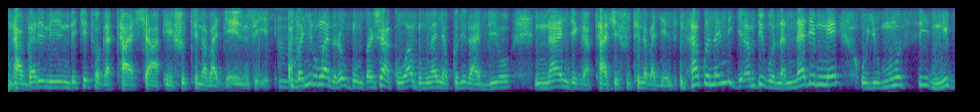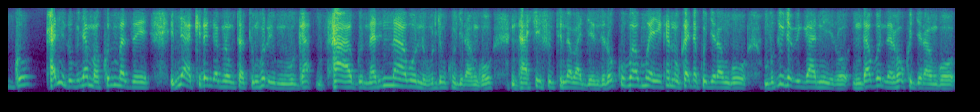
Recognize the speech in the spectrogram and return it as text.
ntabwo ari n'indi cyitwaga tashya inshuti n'abagenzi. Kuva nkiri umwana rero nkumva nshaka uwampa umwanya kuri radiyo nanjye ngatashya inshuti n'abagenzi. Ntabwo nari nigera mbibona na rimwe uyu munsi ni bwo kandi ndi umunyamakuru maze imyaka irenga mirongo itatu nkora uyu mwuga ntabwo nari nabona uburyo kugira ngo ntashye inshuti n'abagenzi rero kuba mpeye kano kanya kugira ngo mvuge ibyo biganiro. Ndaboneraho kugira ngo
